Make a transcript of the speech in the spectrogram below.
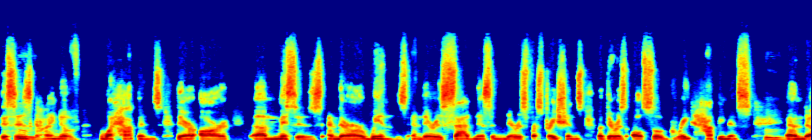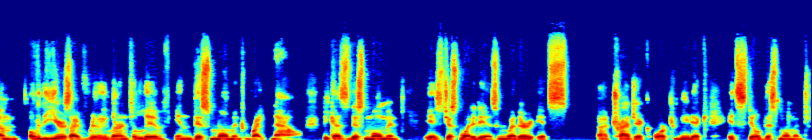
This is Hmm. kind of what happens. There are uh, misses and there are wins and there is sadness and there is frustrations, but there is also great happiness. Hmm. And um, over the years, I've really learned to live in this moment right now because this moment is just what it is. And whether it's uh, tragic or comedic, it's still this moment.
